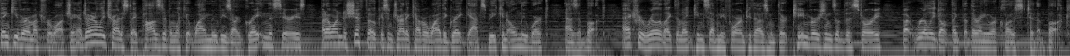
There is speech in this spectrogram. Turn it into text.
Thank you very much for watching. I generally try to stay positive and look at why movies are great in this series, but I wanted to shift focus and try to cover why The Great Gatsby can only work as a book. I actually really like the 1974 and 2013 versions of this story, but really don't think that they're anywhere close to the book.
